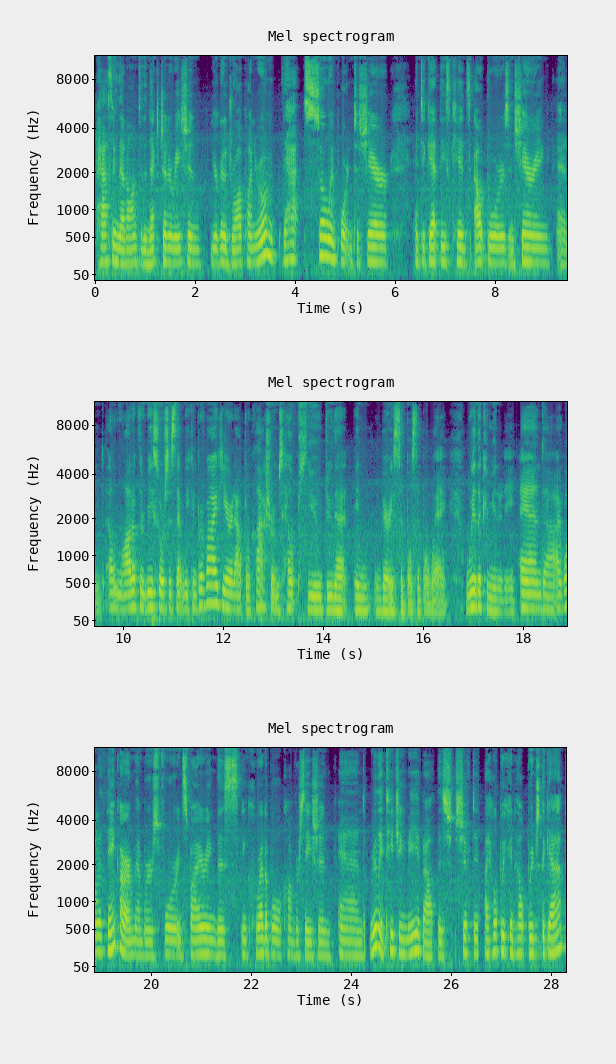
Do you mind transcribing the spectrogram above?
passing that on to the next generation, you're going to draw upon your own. That's so important to share and to get these kids outdoors and sharing. And a lot of the resources that we can provide here at Outdoor Classrooms helps you do that in a very simple, simple way with a community. And uh, I want to thank our members for inspiring this incredible conversation and really teaching me about this shifted. I hope we can help bridge the gap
